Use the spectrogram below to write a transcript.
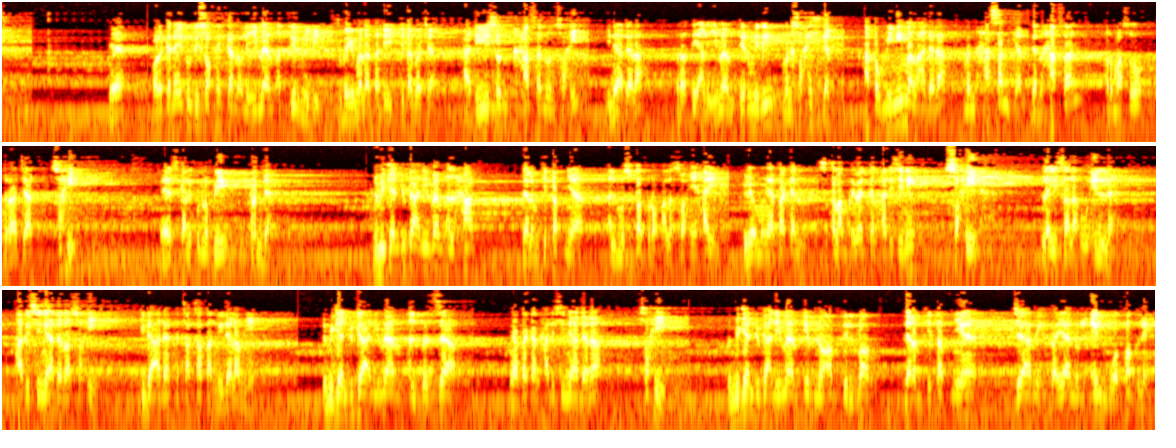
Ya, oleh karena itu disahihkan oleh Imam At-Tirmidzi sebagaimana tadi kita baca. Hadisun hasanun sahih. Ini adalah berarti Al-Imam Tirmidzi mensahihkan atau minimal adalah menhasankan dan hasan termasuk derajat sahih. Ya, sekalipun lebih rendah. Demikian juga Imam Al-Hakim dalam kitabnya Al-Mustadrak ala Sahihain. Beliau mengatakan setelah meriwayatkan hadis ini sahih. Laisa lahu illah. Hadis ini adalah sahih tidak ada kecacatan di dalamnya. Demikian juga Imam Al-Bazzar mengatakan hadis ini adalah sahih. Demikian juga Imam Ibnu Abdul Bar dalam kitabnya Jami' Bayanul Ilm wa Fadlih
